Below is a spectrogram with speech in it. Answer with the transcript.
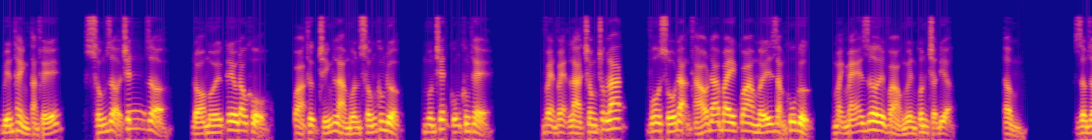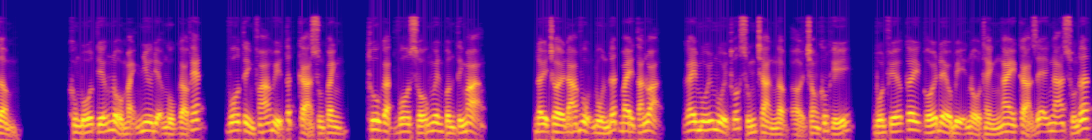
biến thành tàn phế, sống dở chết dở, đó mới kêu đau khổ, quả thực chính là muốn sống không được, muốn chết cũng không thể. Vẹn vẹn là trong chốc lát, vô số đạn pháo đã bay qua mấy dặm khu vực, mạnh mẽ rơi vào nguyên quân trận địa. Ẩm rầm rầm khủng bố tiếng nổ mạnh như địa ngục gào thét, vô tình phá hủy tất cả xung quanh, thu gặt vô số nguyên quân tính mạng. Đầy trời đá vụn bùn đất bay tán loạn, gây mũi mùi thuốc súng tràn ngập ở trong không khí, bốn phía cây cối đều bị nổ thành ngay cả dễ ngã xuống đất,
